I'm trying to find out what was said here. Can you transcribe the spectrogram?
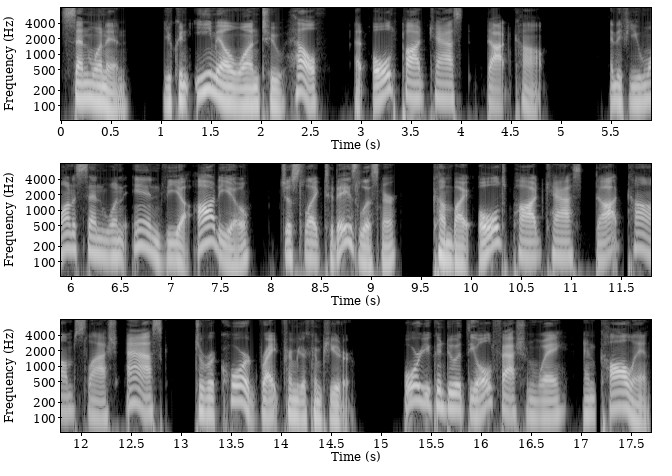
send one in. You can email one to health at oldpodcast.com. And if you want to send one in via audio, just like today's listener, come by oldpodcast.com slash ask to record right from your computer. Or you can do it the old-fashioned way and call in.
